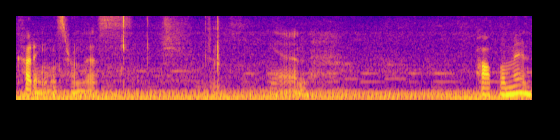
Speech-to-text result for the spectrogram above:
cuttings from this and pop them in.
